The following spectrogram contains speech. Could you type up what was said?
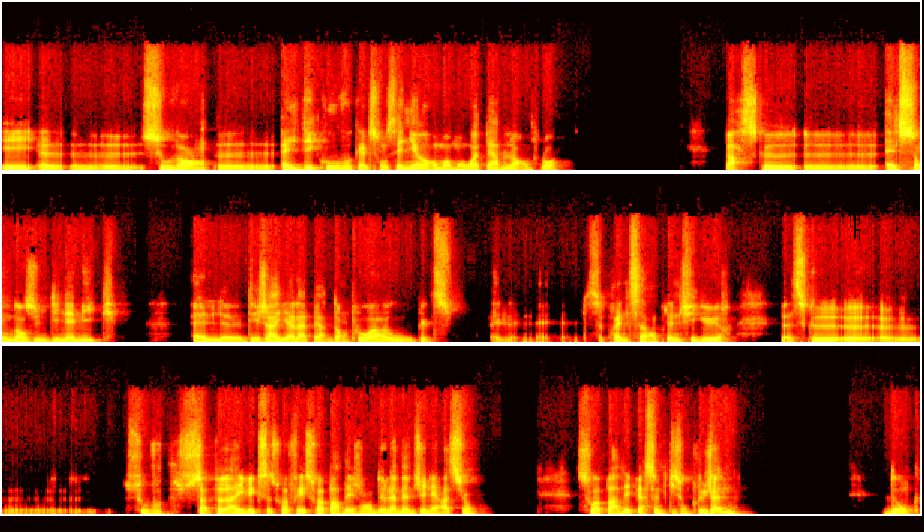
et euh, euh, souvent, euh, elles découvrent qu'elles sont seniors au moment où elles perdent leur emploi. Parce que euh, elles sont dans une dynamique, elles, déjà, il y a la perte d'emploi où elles, se prennent ça en pleine figure, parce que souvent, ça peut arriver que ce soit fait soit par des gens de la même génération, soit par des personnes qui sont plus jeunes. Donc,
